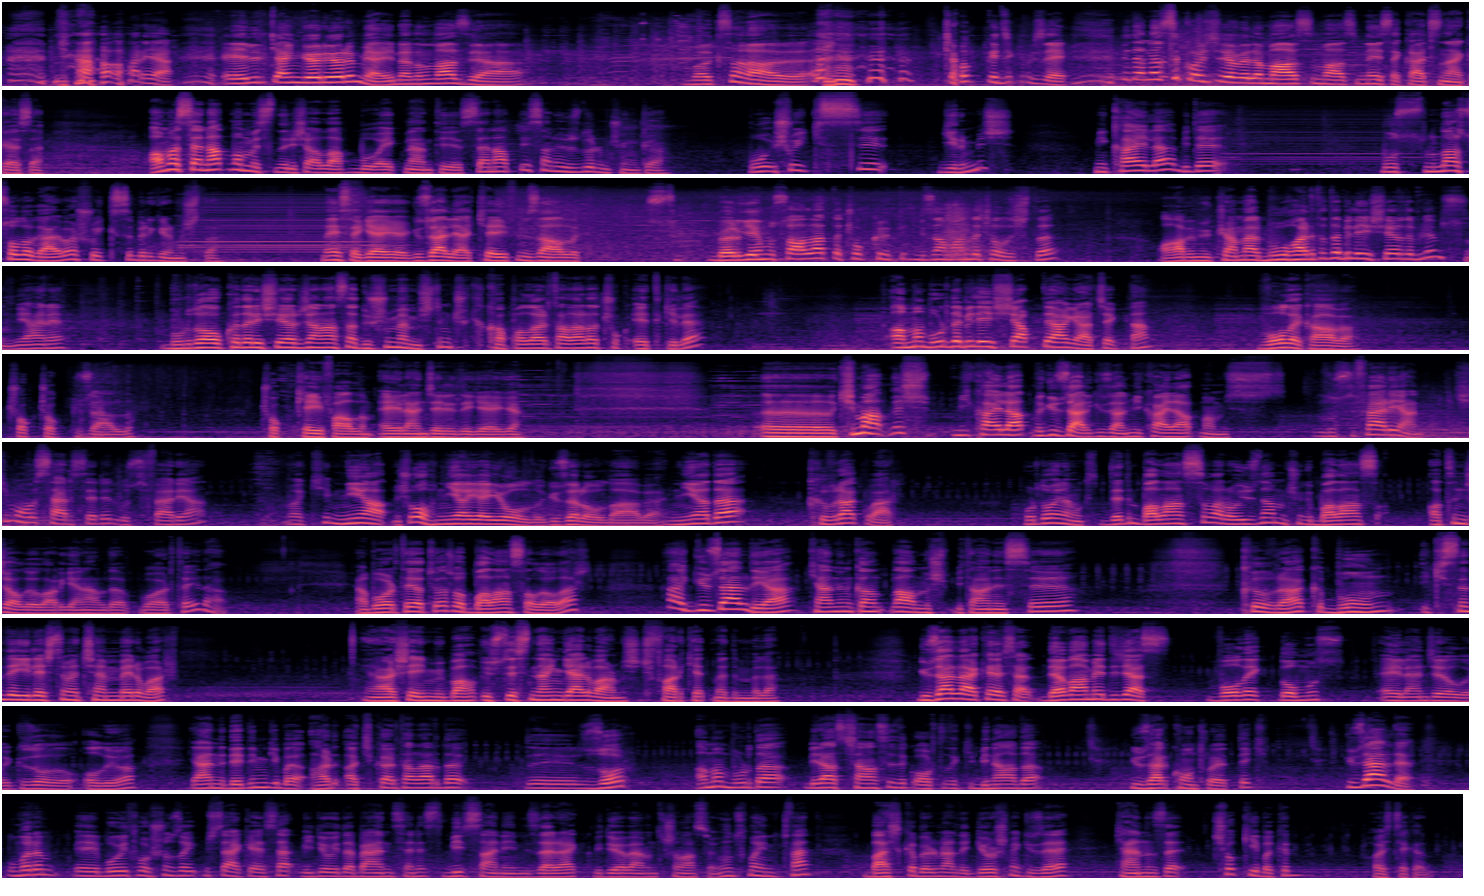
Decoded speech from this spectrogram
ya var ya eğilirken görüyorum ya inanılmaz ya. Baksana abi. çok gıcık bir şey. Bir de nasıl koşuyor böyle masum masum. Neyse kaçsın arkadaşlar. Ama sen atmamışsındır inşallah bu eklentiyi. Sen attıysan üzülürüm çünkü. Bu şu ikisi girmiş. Mikaela bir de bu bunlar solo galiba. Şu ikisi bir girmişti. Neyse gel gel güzel ya keyfimizi aldık. Bölgeye musallat da çok kritik bir zamanda çalıştı. Abi mükemmel. Bu haritada bile işe yaradı biliyor musun? Yani burada o kadar işe yarayacağını aslında düşünmemiştim. Çünkü kapalı haritalarda çok etkili. Ama burada bile iş yaptı ya gerçekten. Volek abi. Çok çok güzeldi. Çok keyif aldım. Eğlenceliydi GG. Ee, kim atmış? Mikail atma. Güzel güzel. Mikail atmamış. Luciferian. Kim o serseri Luciferian? Bakayım. Nia atmış. Oh Nia'ya iyi oldu. Güzel oldu abi. Nia'da kıvrak var. Burada oynamak. Dedim balansı var o yüzden mi? Çünkü balans atınca alıyorlar genelde bu haritayı da. Yani bu haritayı atıyorlar sonra balans alıyorlar. Ha güzeldi ya. Kendini kanıtlı almış bir tanesi. Kıvrak, Boon. İkisinde de iyileştirme çemberi var. Her şey mübah. Üstesinden gel varmış. Hiç fark etmedim bile. Güzel arkadaşlar. Devam edeceğiz. Volek domuz eğlenceli oluyor. Güzel ol- oluyor. Yani dediğim gibi açık haritalarda e, zor. Ama burada biraz şanslıydık. Ortadaki binada güzel kontrol ettik. Güzel de. Umarım e, bu yıl hoşunuza gitmiştir arkadaşlar. Videoyu da beğendiyseniz bir saniye izleyerek videoya beğenme tuşuna basmayı unutmayın lütfen. Başka bölümlerde görüşmek üzere. Kendinize çok iyi bakın. Hoşçakalın.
